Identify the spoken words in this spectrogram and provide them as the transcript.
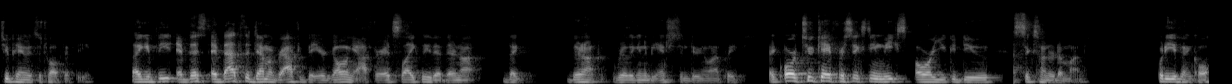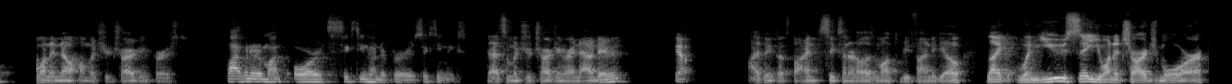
two payments of 1250 like if the if this if that's the demographic that you're going after it's likely that they're not like they're not really going to be interested in doing a monthly. Like or 2k for 16 weeks or you could do 600 a month. What do you think cole? I want to know how much you're charging first. 500 a month or 1600 for 16 weeks. That's how much you're charging right now, David? I think that's fine. $600 a month would be fine to go. Like when you say you want to charge more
